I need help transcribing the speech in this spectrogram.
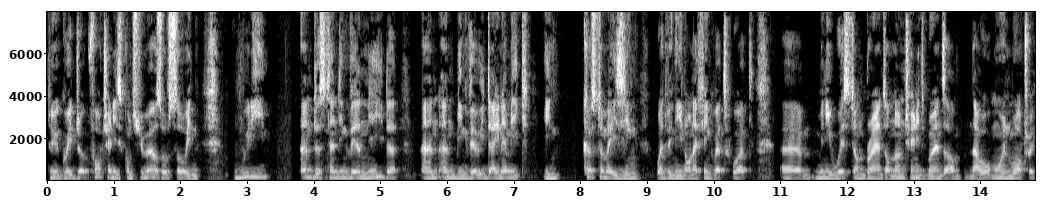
doing a great job for Chinese consumers, also in really understanding their need and and being very dynamic in customizing what they need. And I think that's what um, many Western brands or non-Chinese brands are now more and more. Tra-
